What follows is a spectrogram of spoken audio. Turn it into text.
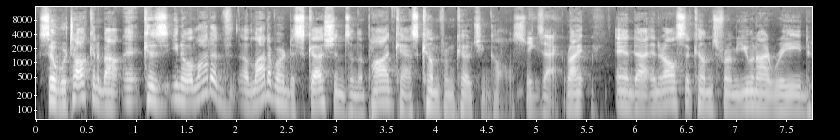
so we're talking about because you know a lot of a lot of our discussions on the podcast come from coaching calls. Exactly. Right, and uh, and it also comes from you and I read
